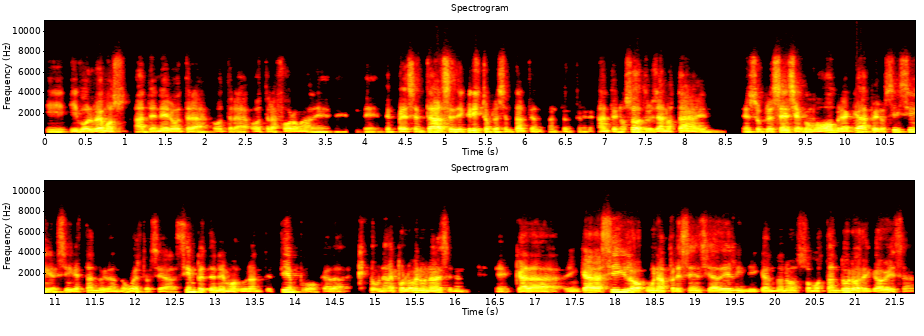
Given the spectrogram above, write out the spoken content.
Y, y, volvemos a tener otra, otra, otra forma de, presentarse, de Cristo presentarte ante, nosotros. Ya no está en, su presencia como hombre acá, pero sí sigue, sigue estando y dando vueltas. O sea, siempre tenemos durante tiempo, cada una vez, por lo menos una vez en, eh, cada, en cada siglo una presencia de él indicándonos, somos tan duros de cabeza,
